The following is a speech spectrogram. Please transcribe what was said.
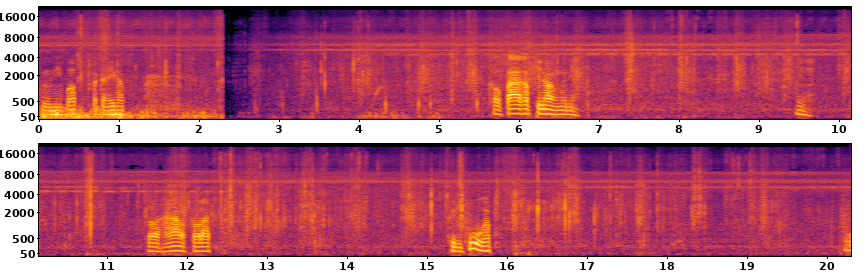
ตัวนี้ บ๊อบกระไดครับ เขาป้าครับพี่น้องมานี่นี่รอหาแบักเกาลัด ขึ้นผู้ครับโอ้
